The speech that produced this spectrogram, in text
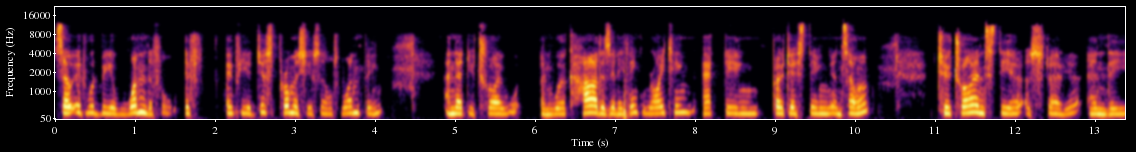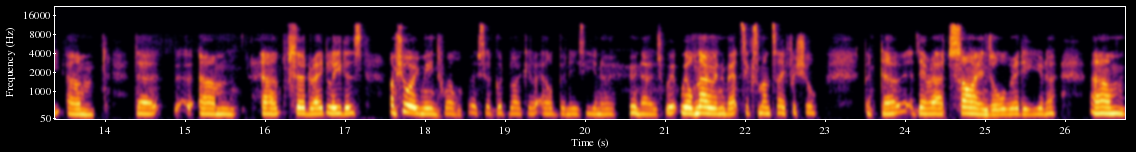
So it would be a wonderful if if you just promise yourself one thing and that you try and work hard as anything, writing, acting, protesting, and so on, to try and steer Australia and the um, the um, uh, third-rate leaders I'm sure he means well. It's a good bloke, Albanese. You know, who knows? We, will know in about six months, eh, for sure. But uh, there are signs already, you know. Um,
